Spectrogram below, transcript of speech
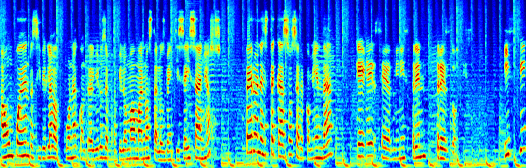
aún pueden recibir la vacuna contra el virus de papiloma humano hasta los 26 años, pero en este caso se recomienda que se administren tres dosis. Y sí,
